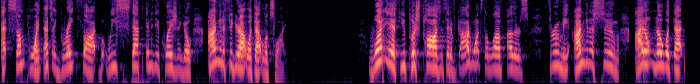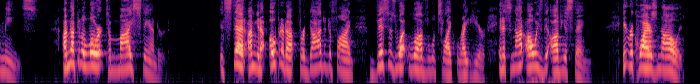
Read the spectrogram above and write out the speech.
At some point, that's a great thought, but we step into the equation and go, I'm going to figure out what that looks like. What if you push pause and said, if God wants to love others through me, I'm going to assume I don't know what that means. I'm not going to lower it to my standard. Instead, I'm going to open it up for God to define this is what love looks like right here. And it's not always the obvious thing. It requires knowledge,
